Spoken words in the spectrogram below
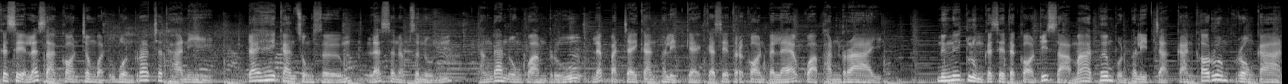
เกษตรและสหกรณ์จังหวัดอุบลราชธานี ได้ให้การส่งเสริมและสนับสนุนทั้งด้านองค์ความรู้และปัจจัยการผลิตแก่เกษตรกรไปแล้วกว่าพันราย หนึ่งในกลุ่มเกษตรกรที่สามารถเพิ่มผลผลิตจากการเข้าร่วมโครงการ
